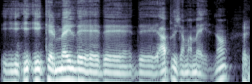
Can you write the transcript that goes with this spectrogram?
y, y- y que el mail de, de- de Apple se llama mail, ¿no? Sí.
